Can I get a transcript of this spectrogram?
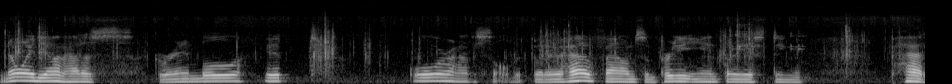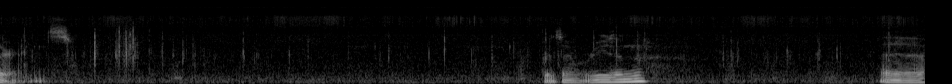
No idea on how to scramble it or how to solve it, but I have found some pretty interesting patterns. For some reason. Uh,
